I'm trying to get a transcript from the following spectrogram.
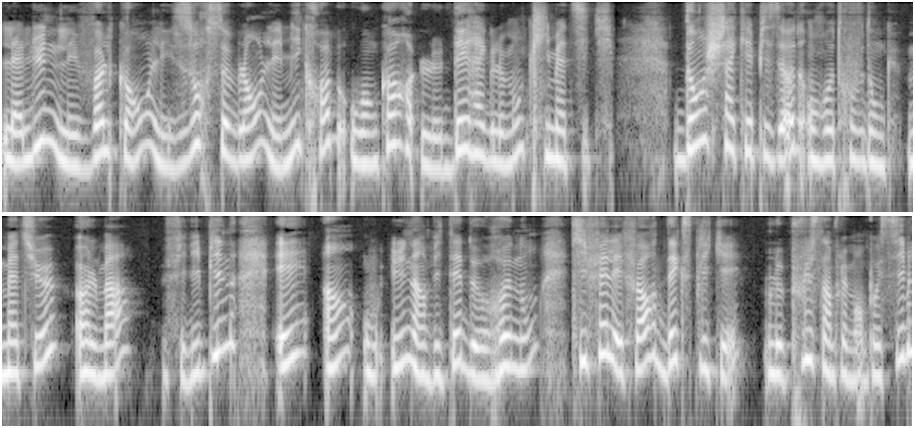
la Lune, les volcans, les ours blancs, les microbes ou encore le dérèglement climatique. Dans chaque épisode, on retrouve donc Mathieu, Olma, Philippine et un ou une invitée de renom qui fait l'effort d'expliquer, le plus simplement possible,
